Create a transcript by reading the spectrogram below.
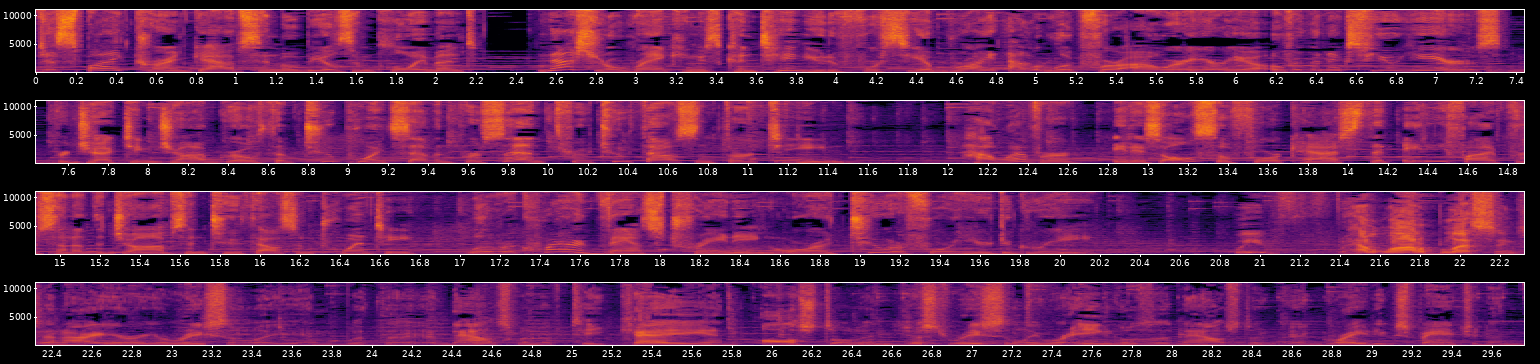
Despite current gaps in Mobile's employment, National rankings continue to foresee a bright outlook for our area over the next few years, projecting job growth of 2.7% through 2013. However, it is also forecast that 85% of the jobs in 2020 will require advanced training or a two or four year degree. We've had a lot of blessings in our area recently, and with the announcement of TK and Austal, and just recently where Ingalls announced a, a great expansion in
